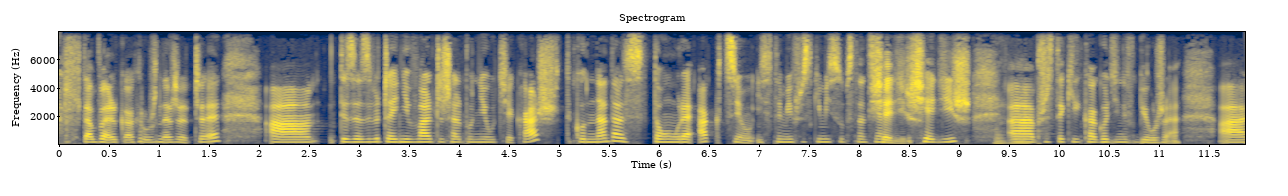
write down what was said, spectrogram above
w tabelkach różne rzeczy, a ty zazwyczaj nie walczysz albo nie uciekasz, tylko nadal z tą reakcją i z tymi wszystkimi substancjami Siedzisz. siedzisz Mhm. a, przez te kilka godzin w biurze. A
